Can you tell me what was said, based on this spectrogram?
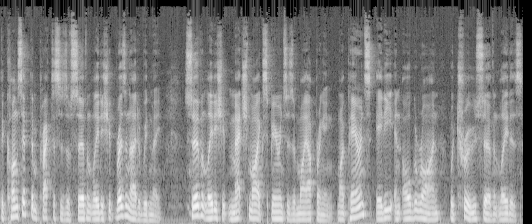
the concept and practices of servant leadership resonated with me. Servant leadership matched my experiences of my upbringing. My parents, Eddie and Olga Ryan, were true servant leaders.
